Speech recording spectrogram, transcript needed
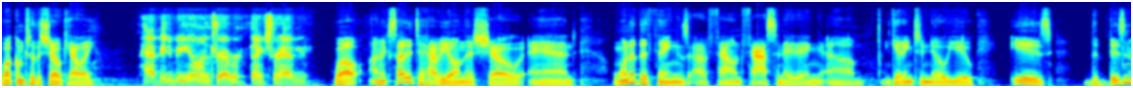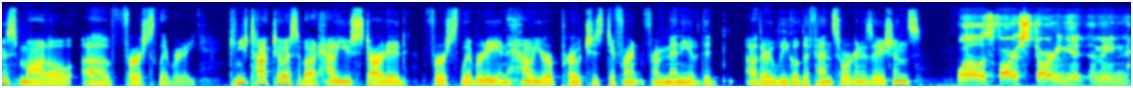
Welcome to the show, Kelly. Happy to be on, Trevor. Thanks for having me. Well, I'm excited to have you on this show. And one of the things I've found fascinating um, getting to know you is the business model of First Liberty. Can you talk to us about how you started First Liberty and how your approach is different from many of the other legal defense organizations? Well, as far as starting it, I mean,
